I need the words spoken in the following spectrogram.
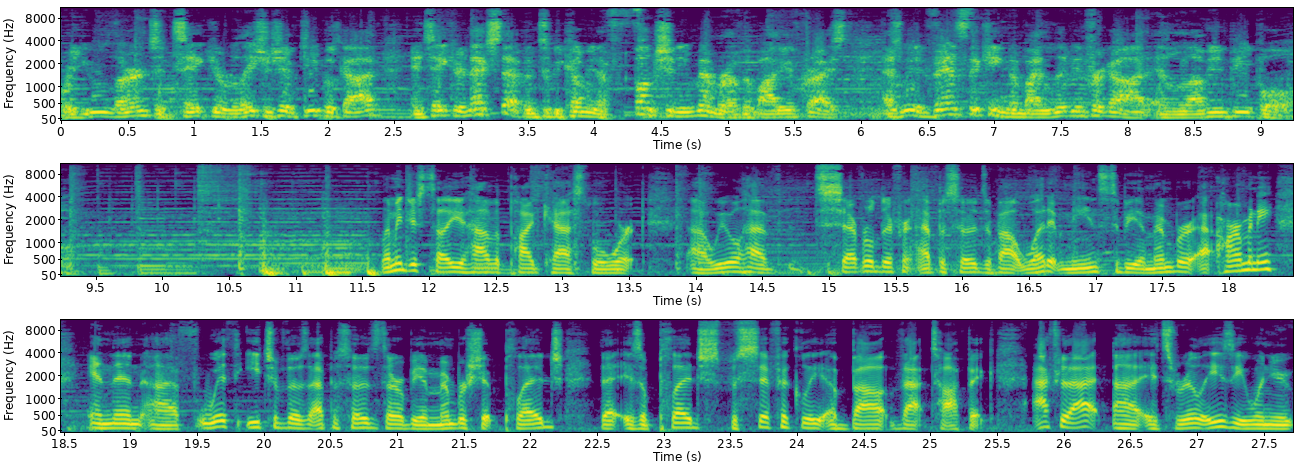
where you learn to take your relationship deep with God and take your next step into becoming a functioning member of the body of Christ as we advance the kingdom by living for God and loving people. Let me just tell you how the podcast will work. Uh, we will have several different episodes about what it means to be a member at Harmony. And then uh, with each of those episodes, there will be a membership pledge that is a pledge specifically about that topic. After that, uh, it's real easy. When you,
